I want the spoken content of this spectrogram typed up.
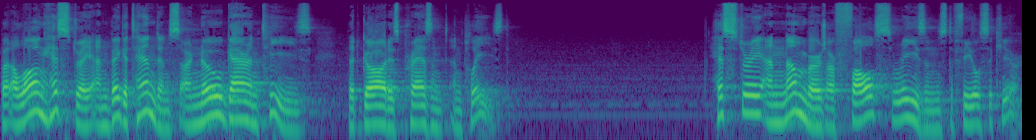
But a long history and big attendance are no guarantees that God is present and pleased. History and numbers are false reasons to feel secure.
